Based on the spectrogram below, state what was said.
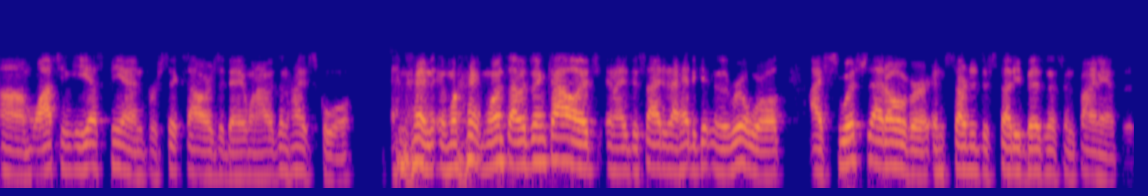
um, watching ESPN for six hours a day when I was in high school, and then and when, once I was in college and I decided I had to get into the real world, I switched that over and started to study business and finances.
